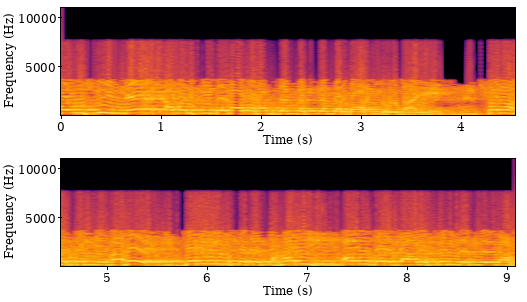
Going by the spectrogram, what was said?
اور اسی نیک عمل کی بنا پر ہم جنت کے اندر داخل ہو جائیں۔ سوال کرنے والے، جلیل القدر صحابی ابو بردار رضی اللہ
